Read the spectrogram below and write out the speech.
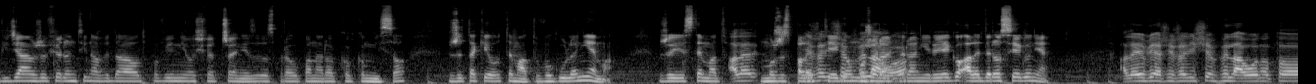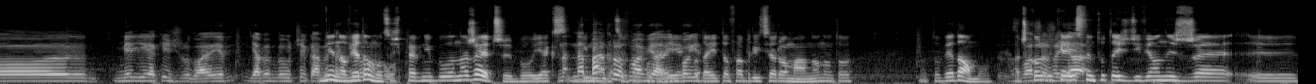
widziałem, że Fiorentina wydała odpowiednie oświadczenie ze sprawą pana Rocco Comiso, że takiego tematu w ogóle nie ma. Że jest temat Ale, może Spallettiego, może wylało- Ra- Ranieriego, ale De Rossiego nie. ale wiesz, jeżeli się wylało, no to mieli jakieś źródła. Ja bym był ciekawy. Nie no, wiadomo, ruchu. coś pewnie było na rzeczy, bo jak Na- na, bank rozmawiali, podaje, bo podaje to Fabrizio Romano, no to, no to wiadomo. Zwłaszcza, Aczkolwiek że ja, ja- jestem tutaj zdziwiony, że y,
